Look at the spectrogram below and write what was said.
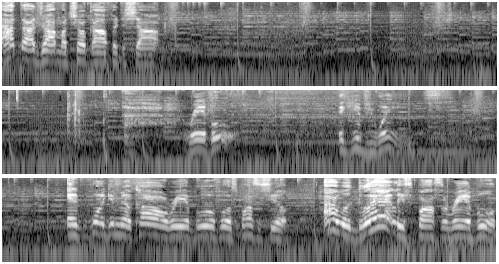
after I dropped my truck off at the shop, Red Bull. It gives you wings. And if you want to give me a call, Red Bull, for a sponsorship, I would gladly sponsor Red Bull.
